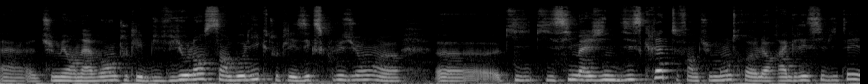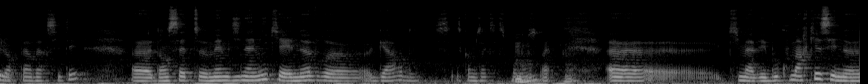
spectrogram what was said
Euh, tu mets en avant toutes les violences symboliques, toutes les exclusions euh, euh, qui, s'imaginent discrètes. Enfin, tu montres leur agressivité et leur perversité. dans cette même dynamique, il y a une œuvre Garde, c'est comme ça que ça se prononce, mhm. qui m'avait beaucoup marqué. C'est une,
